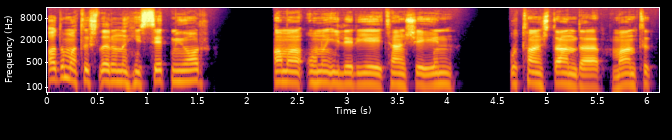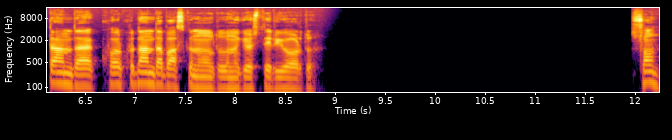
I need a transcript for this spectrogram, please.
adım atışlarını hissetmiyor ama onu ileriye iten şeyin utançtan da, mantıktan da, korkudan da baskın olduğunu gösteriyordu. Son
